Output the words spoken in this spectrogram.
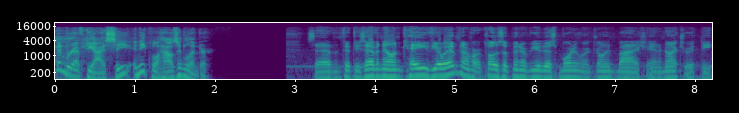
Member FDIC, an equal housing lender. 757 now on KVOM. Time for a close-up interview this morning. We're joined by Shannon Archer with the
